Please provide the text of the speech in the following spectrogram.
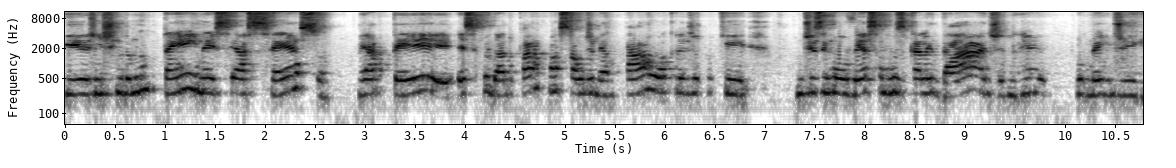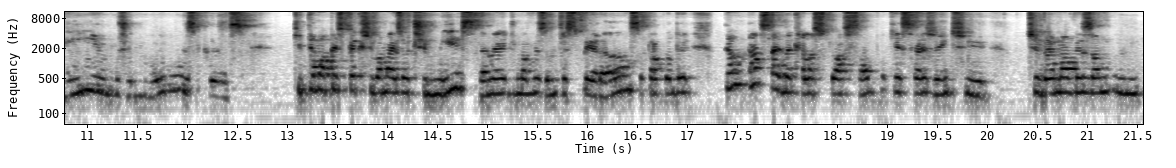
e a gente ainda não tem né, esse acesso né, a ter esse cuidado para com a saúde mental, acredito que desenvolver essa musicalidade né, por meio de hinos, de músicas, que tem uma perspectiva mais otimista, né, de uma visão de esperança, para poder tentar sair daquela situação, porque se a gente tiver uma visão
